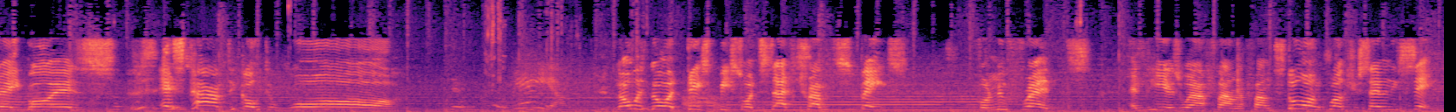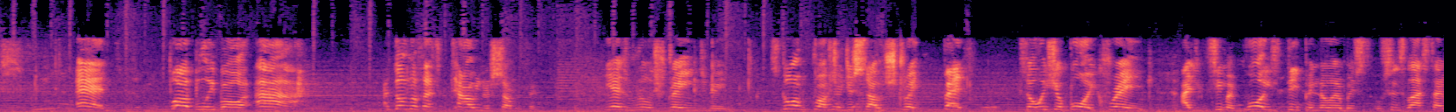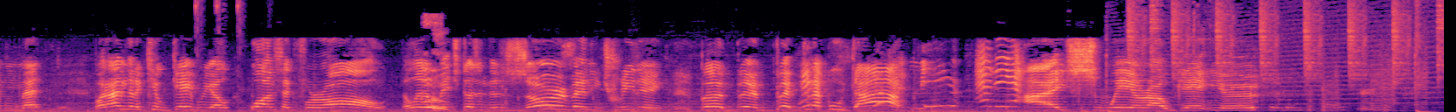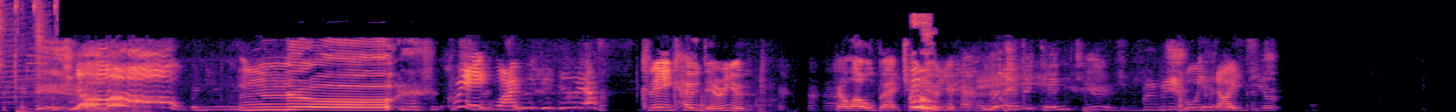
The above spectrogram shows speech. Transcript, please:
Alright, boys. It's time to go to war. No one's no one ditched me, so I decided to travel to space for new friends. And here's where I found. I found Storm Crusher 76 and Bubbly Boy. Ah, I don't know if that's Italian or something. He has a really strange name. Storm Crusher just sounds straight bent. So it's your boy Craig. As you can see, my voice deepened a little bit since last time we met. But I'm gonna kill Gabriel once and for all. The little bitch doesn't deserve any treating. Boom, boom, boom, triple dab. Me, idiot. I swear I'll get you. No. No. Craig, why would you do that? Craig, how dare you? You little bitch, how dare you? Every 10 tiers, We're gonna go here.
